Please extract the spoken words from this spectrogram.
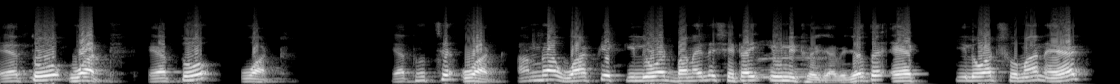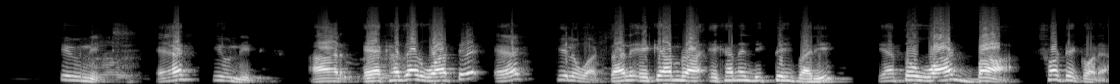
এত ওয়াট এত ওয়াট, এত হচ্ছে ওয়াট। আমরা ওয়াটকে কিলোওয়াট বানাইলে সেটাই ইউনিট হয়ে যাবে, যেহেতু এক কিলোওয়াট সমান এক ইউনিট এক ইউনিট। আর এক হাজার ওয়াটে এক কিলোওয়াট। তাহলে একে আমরা এখানে লিখতেই পারি এত ওয়াট বা শর্টে করা।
